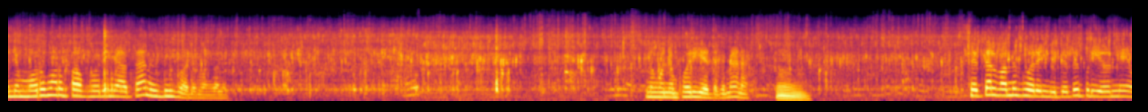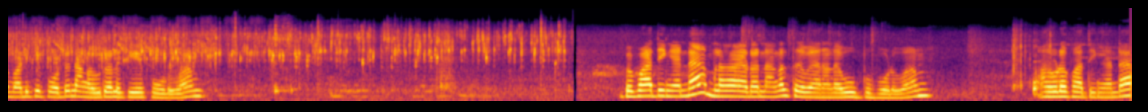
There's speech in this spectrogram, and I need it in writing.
கொஞ்சம் மொறுமொறுப்பாக பொரிஞ்சா தான் இடிபடும் எங்களுக்கு இன்னும் கொஞ்சம் பொரியட்டுக்குமே ம். செத்தல் வந்து பொரிஞ்சிட்டு இப்படி எண்ணெயை வடித்து போட்டு நாங்கள் உருளைக்கே போடுவோம். இப்போ பார்த்தீங்கன்னா மிளகாயோட நாங்கள் தேவையான அளவு உப்பு போடுவோம். அதோட பார்த்தீங்கன்னா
